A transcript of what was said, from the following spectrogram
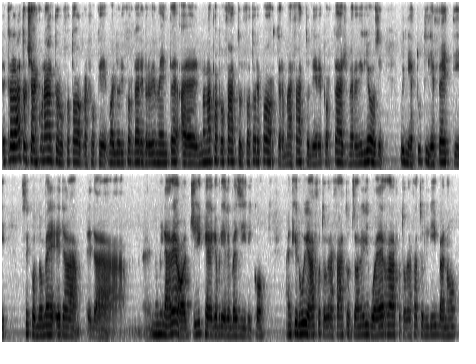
E tra l'altro c'è anche un altro fotografo che voglio ricordare brevemente, eh, non ha proprio fatto il fotoreporter, ma ha fatto dei reportage meravigliosi, quindi a tutti gli effetti, secondo me, è da, è da eh, nominare oggi, che è Gabriele Basilico. Anche lui ha fotografato zone di guerra, ha fotografato il Libano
